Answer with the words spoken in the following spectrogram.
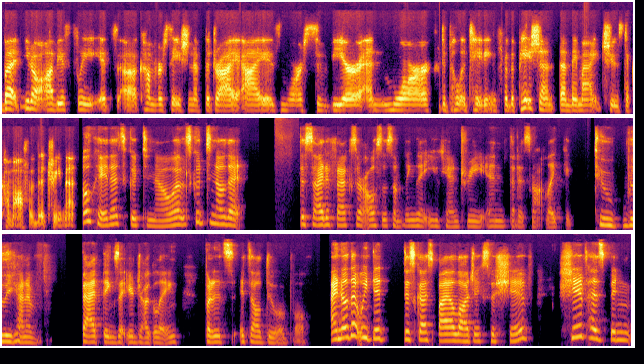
but you know obviously it's a conversation if the dry eye is more severe and more debilitating for the patient then they might choose to come off of the treatment. Okay that's good to know. It's good to know that the side effects are also something that you can treat and that it's not like two really kind of bad things that you're juggling but it's it's all doable. I know that we did discuss biologics with shiv Shiv has been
